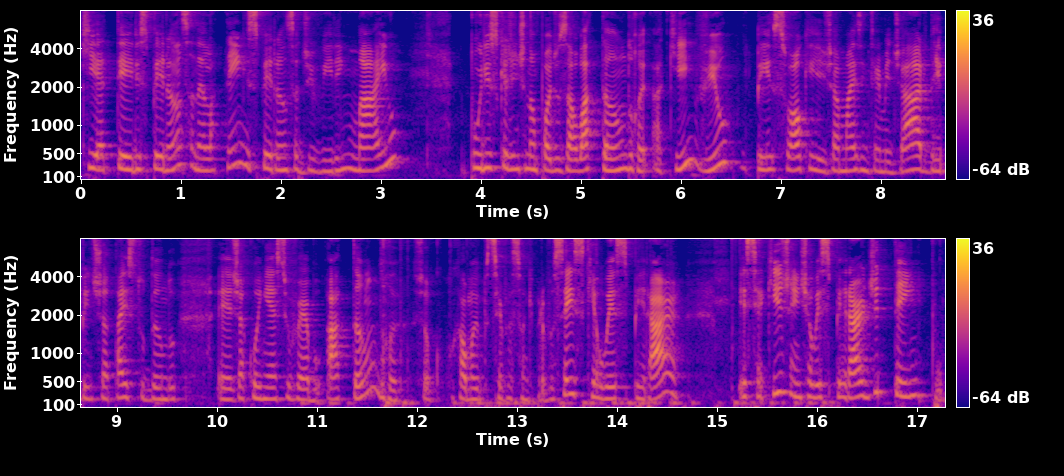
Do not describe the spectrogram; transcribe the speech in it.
que é ter esperança, né? Ela tem esperança de vir em maio. Por isso que a gente não pode usar o attendre aqui, viu? Pessoal que já mais intermediário, de repente já está estudando, é, já conhece o verbo attendre. Deixa eu colocar uma observação aqui para vocês, que é o esperar. Esse aqui, gente, é o esperar de tempo,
